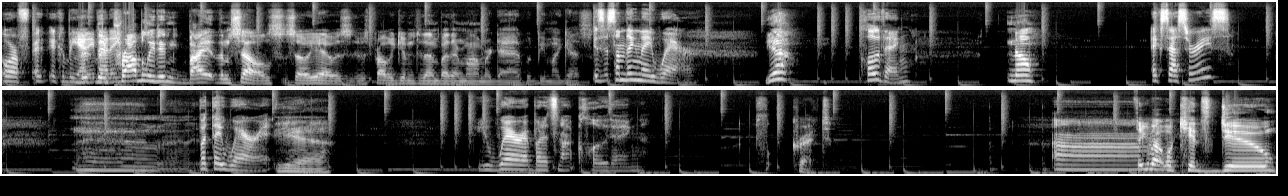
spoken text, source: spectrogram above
Or it, it could be They, anybody. they probably didn't buy it themselves. So yeah, it was it was probably given to them by their mom or dad would be my guess. Is it something they wear? Yeah. Clothing, No. accessories, but they wear it. Yeah. You wear it, but it's not clothing. Correct. Um, Think about what kids do.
